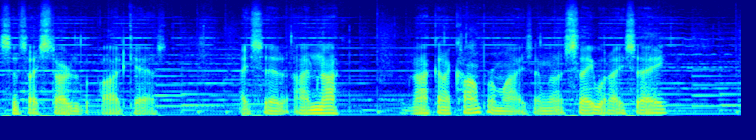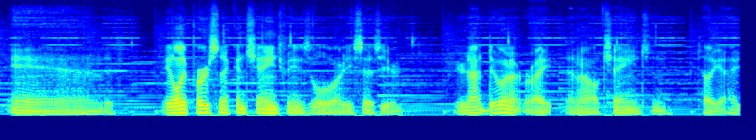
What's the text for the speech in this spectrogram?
since I started the podcast, I said, I'm not, not going to compromise. I'm going to say what I say. And if the only person that can change me is the Lord. He says, you're, you're not doing it right, and I'll change and tell you I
